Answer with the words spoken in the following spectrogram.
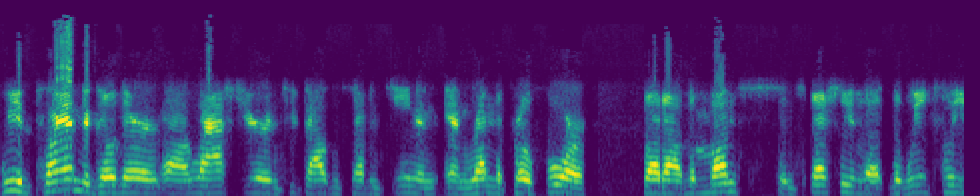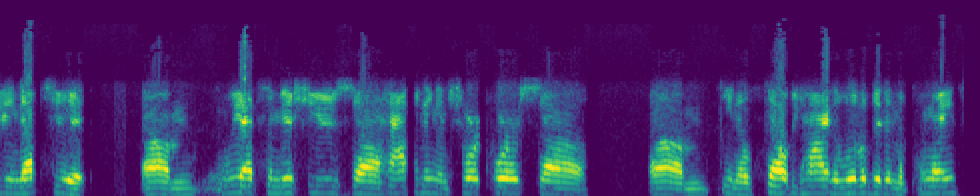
We had planned to go there uh, last year in 2017 and, and run the Pro 4, but uh, the months, especially the, the weeks leading up to it, um, we had some issues uh, happening in short course. Uh, um, you know, fell behind a little bit in the points,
